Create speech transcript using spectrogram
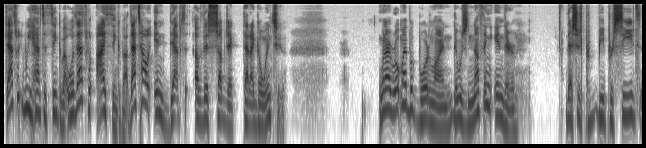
That's what we have to think about. Well, that's what I think about. That's how in depth of this subject that I go into. When I wrote my book Borderline, there was nothing in there that should be perceived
